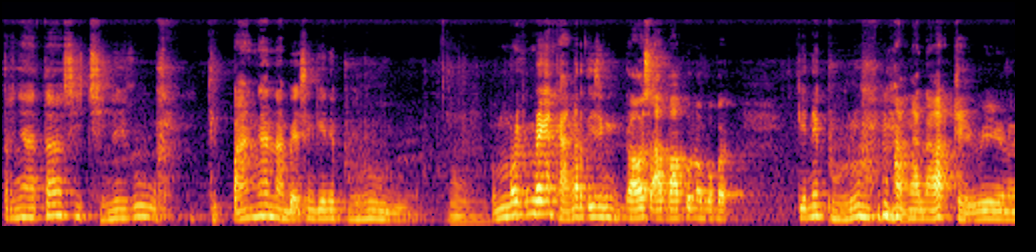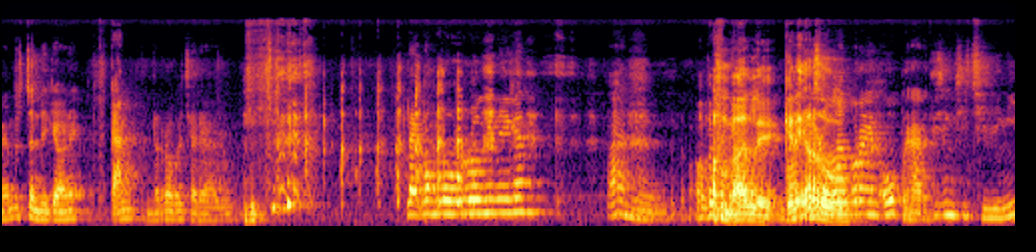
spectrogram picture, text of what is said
Ternyata sijine iku dipangan ambek sing kene buru. Hmm. Mer- Mereka gak ngerti sing kaos apapun apa kok kene buru mangan awak dhewe ngono kan terus cendikane kan bener apa jare aku. Lek wong loro ngene kan anu apa Oh, sih? balik. Kene ero. kan, oh berarti sing siji wingi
